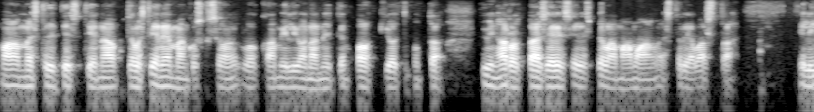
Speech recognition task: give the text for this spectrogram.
Maailmanmestari tietysti tienaa selvästi enemmän, koska se on luokkaa miljoonaa niiden palkkiot, mutta hyvin harvat pääsee edes, edes pelaamaan maailmanmestaria vastaan. Eli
